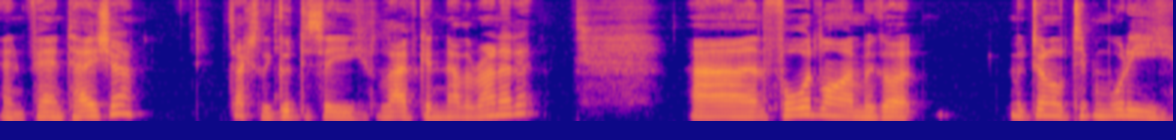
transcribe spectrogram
and Fantasia. It's actually good to see Lav get another run at it. Uh, the forward line, we've got McDonald, Tipungwuti,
